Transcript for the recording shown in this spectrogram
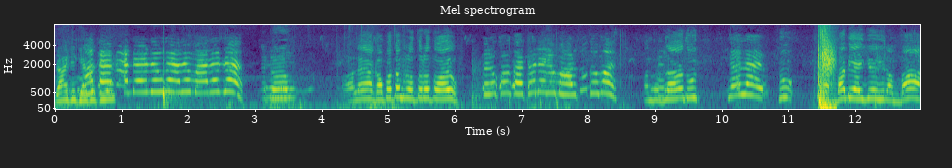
દાદી ઘેર મા જતી કાકા ડરને ઉગાડે મારે તો અલે આ ગપચમ રોતો રોતો આવ્યો? પેલો કોઈ કહેતો ને એને મારતો તો મન અન દૂધ લાવ્યો દૂધ? ના લાવ્યો. તું રંબા બી આવી ગયો હી રંબા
